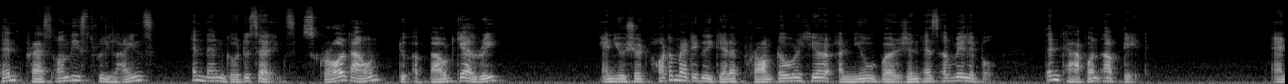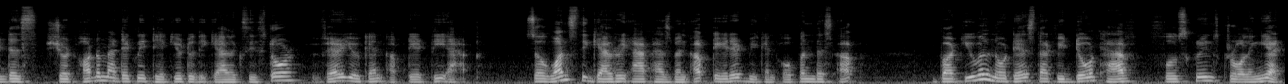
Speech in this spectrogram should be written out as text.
then press on these three lines and then go to settings. Scroll down to about gallery and you should automatically get a prompt over here a new version is available then tap on update. And this should automatically take you to the Galaxy Store where you can update the app. So once the gallery app has been updated, we can open this up. But you will notice that we don't have full screen scrolling yet.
